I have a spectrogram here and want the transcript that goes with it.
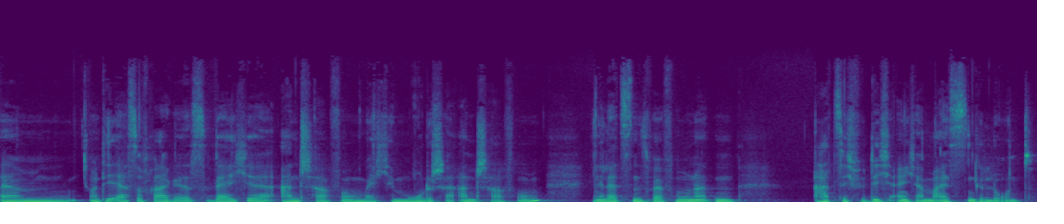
Ähm, und die erste Frage ist, welche Anschaffung, welche modische Anschaffung in den letzten zwölf Monaten hat sich für dich eigentlich am meisten gelohnt?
